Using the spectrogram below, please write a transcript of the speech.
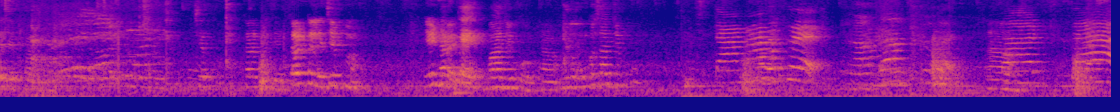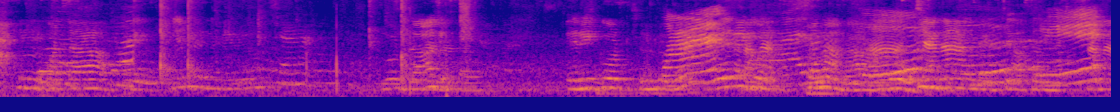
చెప్పు చెప్పు కరెక్ట్ చెప్పు ఏంటి బాగా చెప్పు ఇంకోసారి చెప్పు ఉమ్, కొట్ట. ఏం పేరు నీ పేరు గుడ్ బాగా చెప్పావు వెరీ గుడ్ వెరీ గుడ్ సనానా? చాలా చేస్తుంది చాలా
